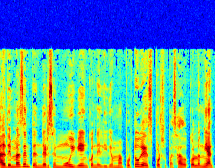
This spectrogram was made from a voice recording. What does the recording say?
además de entenderse muy bien con el idioma portugués por su pasado colonial,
